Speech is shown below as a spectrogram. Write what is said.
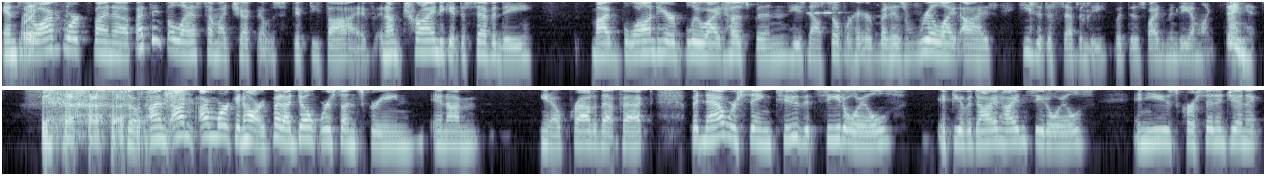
And so. I've worked mine up. I think the last time I checked, I was 55, and I'm trying to get to 70. My blonde haired, blue eyed husband, he's now silver haired, but his real light eyes, he's at a 70 with his vitamin D. I'm like, dang it. So I'm, I'm, I'm working hard, but I don't wear sunscreen and I'm, you know, proud of that fact. But now we're seeing too that seed oils, if you have a diet high in seed oils and you use carcinogenic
